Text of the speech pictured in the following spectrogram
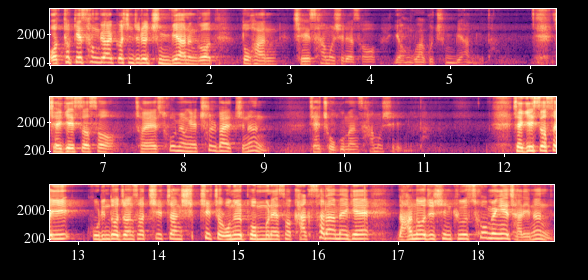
어떻게 선교할 것인지를 준비하는 것 또한 제 사무실에서 연구하고 준비합니다. 제게 있어서 저의 소명의 출발지는 제 조그만 사무실입니다. 제게 있어서 이 고린도전서 7장 17절 오늘 본문에서 각 사람에게 나눠 주신 그 소명의 자리는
